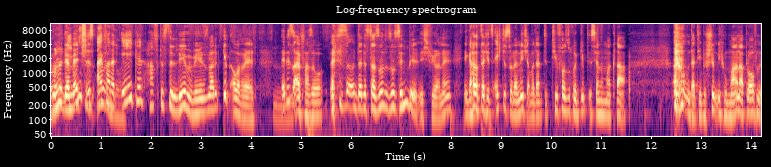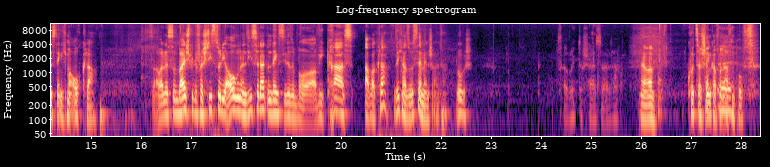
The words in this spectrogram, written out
oder? Der Mensch ein ist einfach das ekelhafteste Lebewesen, was es gibt auf der Welt. Es ist einfach so. Ist, so- und das ist da so, so sinnbildlich für, ne? Egal, ob das jetzt echt ist oder nicht, aber dass es Tierversuche gibt, ist ja nun mal klar. Und dass die bestimmt nicht human ablaufen, ist, denke ich mal, auch klar. So, aber das ist zum Beispiel, du verschließt so die Augen, dann siehst du das und denkst dir so, boah, wie krass. Aber klar, sicher, so ist der Mensch, Alter. Logisch. Verrückte Scheiße, Alter. Ja, kurzer Schenker von äh, Affenpuffs.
